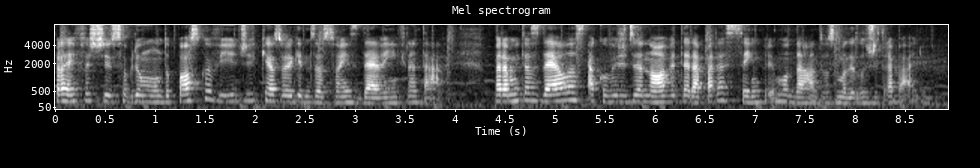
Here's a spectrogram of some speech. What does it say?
para refletir sobre o mundo pós-Covid que as organizações devem enfrentar. Para muitas delas, a Covid-19 terá para sempre mudado os modelos de trabalho.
